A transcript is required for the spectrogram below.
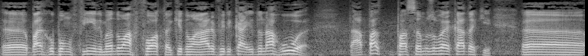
eh, bairro Bonfim. Ele manda uma foto aqui de uma árvore caído na rua. Tá? Pa- passamos o recado aqui. Ah,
